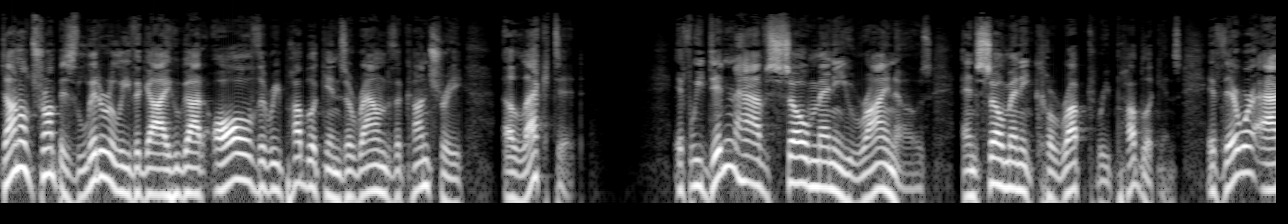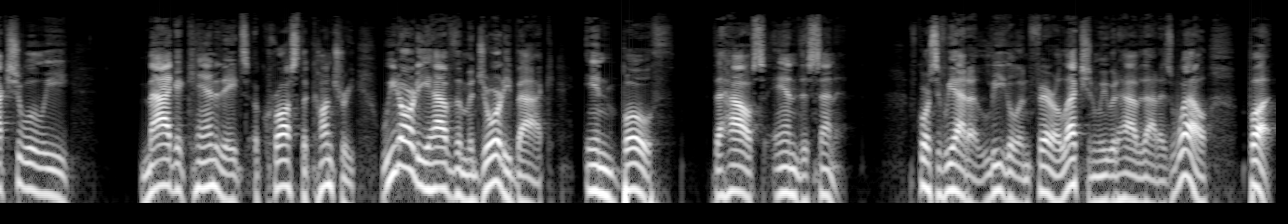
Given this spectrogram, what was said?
Donald Trump is literally the guy who got all the Republicans around the country elected. If we didn't have so many RINOs and so many corrupt Republicans, if there were actually MAGA candidates across the country, we'd already have the majority back in both the House and the Senate. Of course, if we had a legal and fair election, we would have that as well. But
